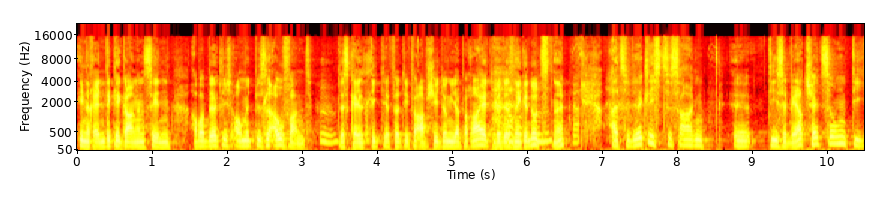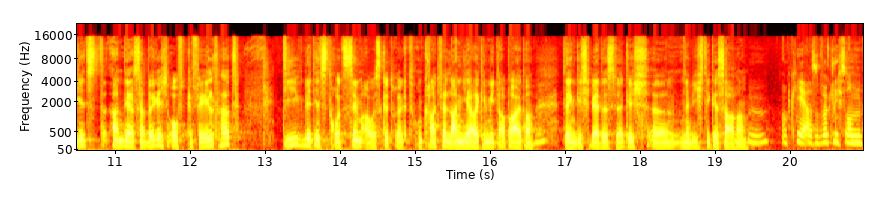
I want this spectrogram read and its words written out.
in Rente gegangen sind, aber wirklich auch mit ein bisschen Aufwand. Mhm. Das Geld liegt ja für die Verabschiedung ja bereit, wird das nicht genutzt. ne? Ja. Also wirklich zu sagen, äh, diese Wertschätzung, die jetzt, an der es ja wirklich oft gefehlt hat, die wird jetzt trotzdem ausgedrückt. Und gerade für langjährige Mitarbeiter, mhm. denke ich, wäre das wirklich äh, eine wichtige Sache. Mhm. Okay, also wirklich so ein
